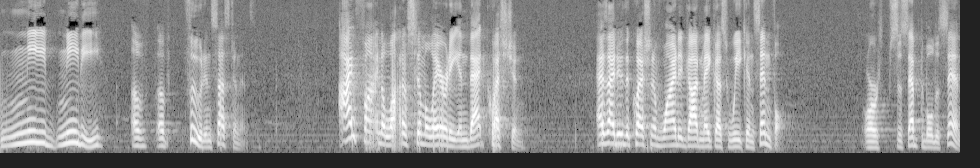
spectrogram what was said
need, needy of, of food and sustenance? I find a lot of similarity in that question as I do the question of why did God make us weak and sinful or susceptible to sin?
